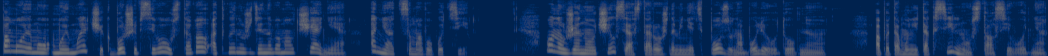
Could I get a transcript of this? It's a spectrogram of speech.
По-моему, мой мальчик больше всего уставал от вынужденного молчания, а не от самого пути. Он уже научился осторожно менять позу на более удобную, а потому не так сильно устал сегодня.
